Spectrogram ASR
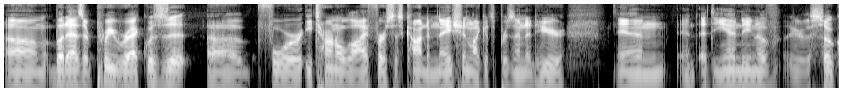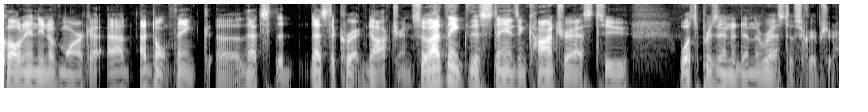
Um, but as a prerequisite uh, for eternal life versus condemnation, like it's presented here, and, and at the ending of or the so-called ending of Mark, I, I, I don't think uh, that's the that's the correct doctrine. So I think this stands in contrast to what's presented in the rest of Scripture.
